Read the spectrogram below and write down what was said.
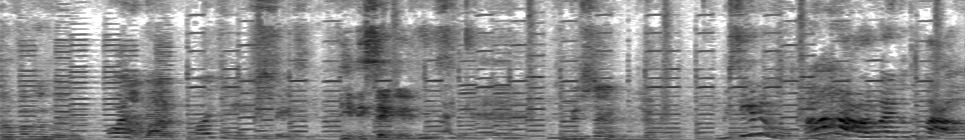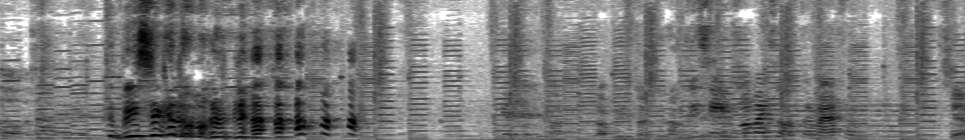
তোর কত সেকেন্ড আমার পঁয়ত্রিশ তিরিশ সেকেন্ড। বিশ সেকেন্ড যাও বেশি কেন আহ আমার মায়ের কত পারো তুই বিশ সেকেন্ডও পারবি না। রাফিস কাছে দুই রাফিস সেকেন্ড আচ্ছা।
